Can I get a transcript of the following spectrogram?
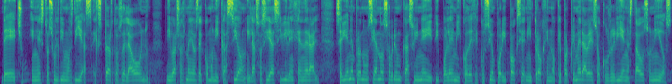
De hecho, en estos últimos días, expertos de la ONU, diversos medios de comunicación y la sociedad civil en general se vienen pronunciando sobre un caso inédito y polémico de ejecución por hipoxia de nitrógeno que por primera vez ocurriría en Estados Unidos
